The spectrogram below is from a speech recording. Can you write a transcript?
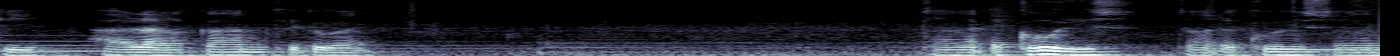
dihalalkan gitu kan. Jangan egois jangan egois jangan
